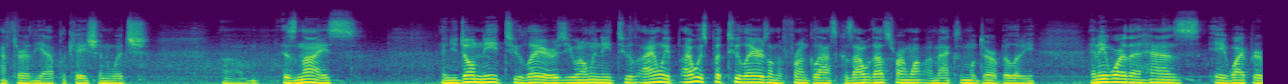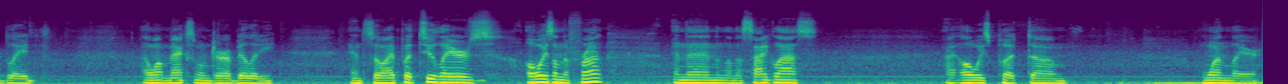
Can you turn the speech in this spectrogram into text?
after the application, which um, is nice. And you don't need two layers. You only need two. I only I always put two layers on the front glass because that's where I want my maximum durability. Anywhere that has a wiper blade, I want maximum durability. And so I put two layers always on the front, and then on the side glass, I always put um, one layer.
